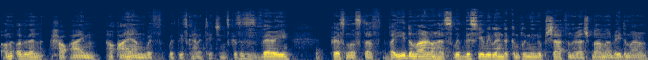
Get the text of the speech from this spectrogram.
other than how I'm how I am with with these kind of teachings because this is very personal stuff. Vayidom Aaron has this year we learned a completely new pshat from the Rashbam Vayidom Aaron.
